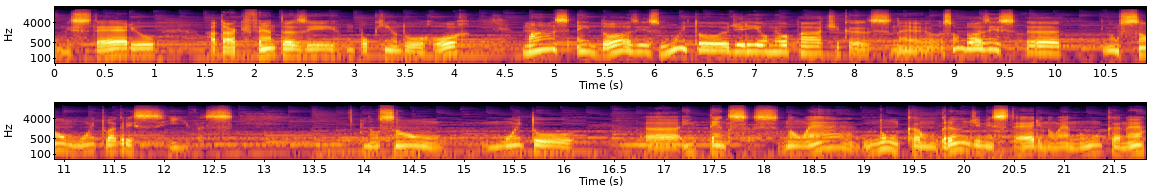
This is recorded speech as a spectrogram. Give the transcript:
O mistério, a dark fantasy, um pouquinho do horror, mas em doses muito, eu diria, homeopáticas, né? São doses uh, que não são muito agressivas, não são muito uh, intensas. Não é nunca um grande mistério, não é nunca né,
